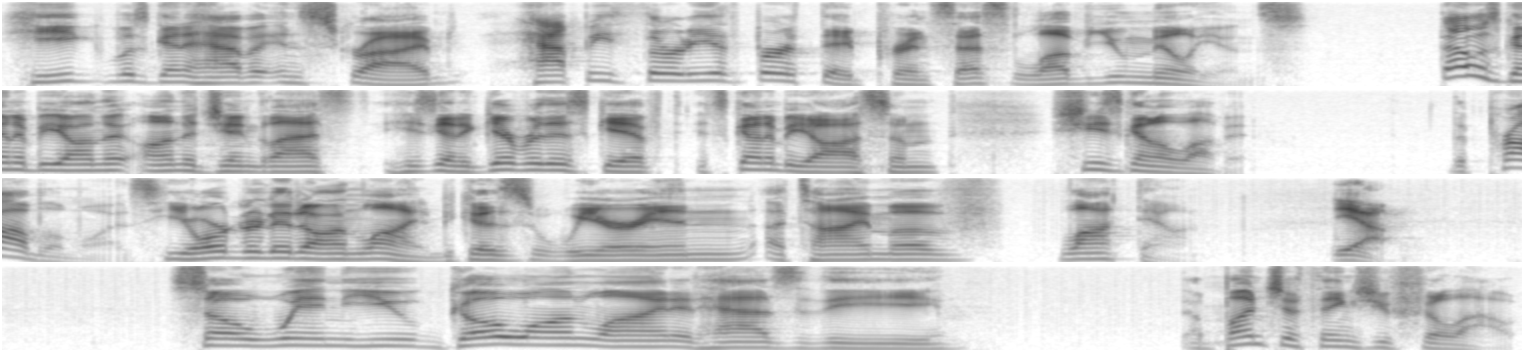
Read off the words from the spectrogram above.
He was going to have it inscribed, "Happy 30th birthday, princess. Love you millions." That was going to be on the on the gin glass. He's going to give her this gift. It's going to be awesome. She's going to love it. The problem was he ordered it online because we are in a time of lockdown. Yeah. So when you go online, it has the a bunch of things you fill out.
